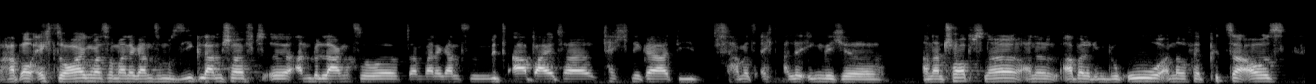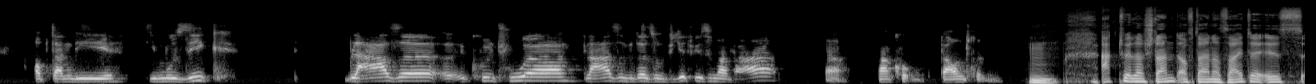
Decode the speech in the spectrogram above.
habe auch echt Sorgen, was so meine ganze Musiklandschaft äh, anbelangt. So, dann meine ganzen Mitarbeiter, Techniker, die haben jetzt echt alle irgendwelche anderen Jobs. Ne? Eine arbeitet im Büro, andere fährt Pizza aus. Ob dann die, die Musikblase, äh, Kulturblase wieder so wird, wie es immer war. Ja, mal gucken, Daumen drücken. Hm. Aktueller Stand auf deiner Seite ist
